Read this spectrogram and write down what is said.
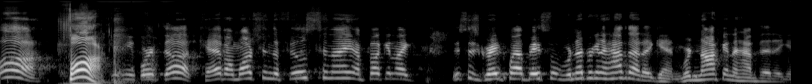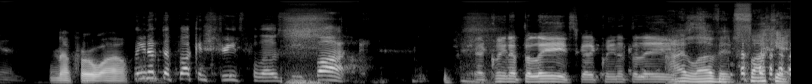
Fuck. fuck Get me worked up, Kev. I'm watching the Phils tonight. I'm fucking like, this is great playoff baseball. We're never gonna have that again. We're not gonna have that again. Not for a while. Clean up the fucking streets, Pelosi. Fuck. Gotta clean up the leaves. Gotta clean up the leaves. I love it. Fuck it.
